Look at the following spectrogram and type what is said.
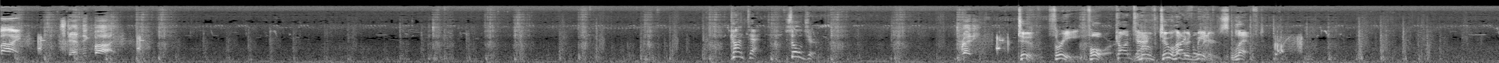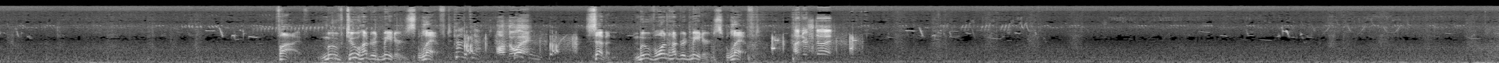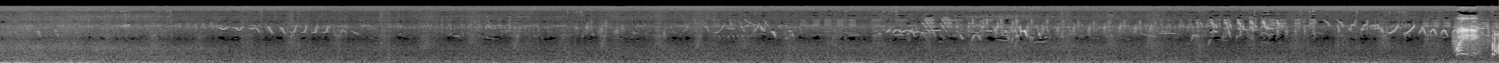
By. Standing by. Contact! Soldier! Ready. Two, three, four. Contact. Move 200 Rifleman. meters left. Five. Move 200 meters left. Contact! On the way. Seven. Move 100 meters left. Understood. Waiting.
